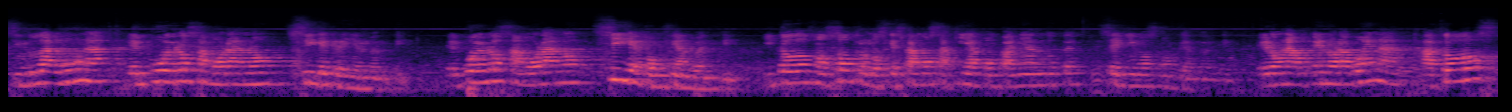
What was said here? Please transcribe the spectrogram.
Sin duda alguna, el pueblo zamorano sigue creyendo en ti. El pueblo zamorano sigue confiando en ti y todos nosotros los que estamos aquí acompañándote seguimos confiando en ti. Enhorabuena a todos,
